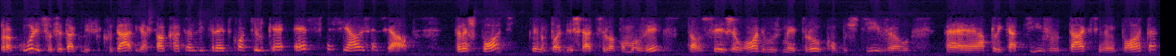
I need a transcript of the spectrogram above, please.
procure, se você está com dificuldade, gastar o cartão de crédito com aquilo que é essencial, essencial transporte, que não pode deixar de se locomover, então seja o ônibus, metrô, combustível, é, aplicativo, táxi, não importa.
